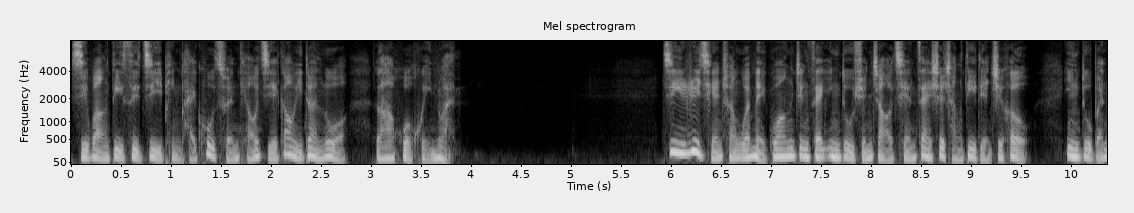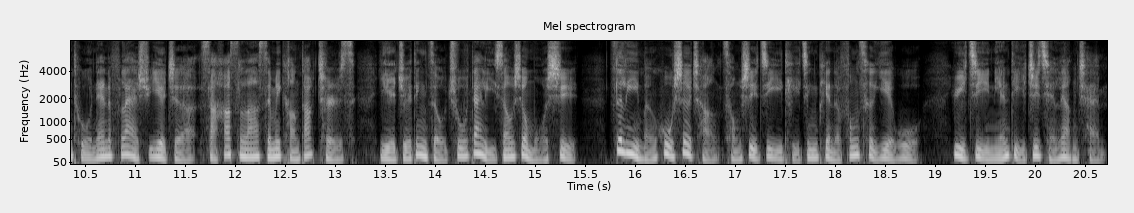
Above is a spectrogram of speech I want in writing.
希望第四季品牌库存调节告一段落，拉货回暖。继日前传闻美光正在印度寻找潜在设厂地点之后，印度本土 NAND Flash 业者 Sahasra Semiconductors 也决定走出代理销售模式，自立门户设厂，从事记忆体晶片的封测业务，预计年底之前量产。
